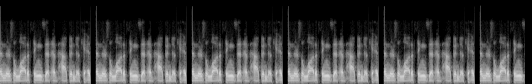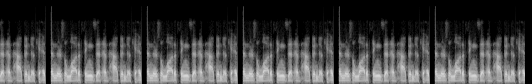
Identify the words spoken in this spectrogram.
And there's a lot of things that have happened. Okay. And there's a lot of things that have happened. Okay. And there's a lot of things that have happened. Okay. And there's a lot of things that have happened. Okay. And there's a lot of things that have happened. Okay. And there's a lot of things that have happened. Okay. And there's a lot of things that have happened. Okay. And there's a lot of things that have happened. Okay. And there's a lot of things that have happened. Okay. And there's a lot of things that have happened. Okay. And there's a lot of things that have happened. Okay.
